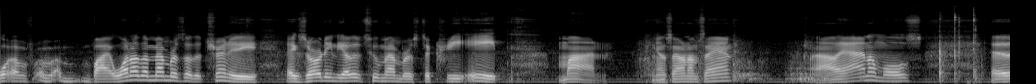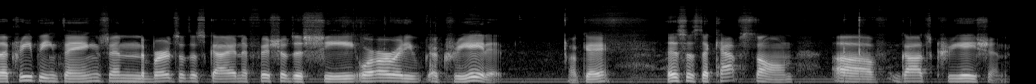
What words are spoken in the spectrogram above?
of, by one of the members of the Trinity exhorting the other two members to create man. You understand what I'm saying? Now the animals, uh, the creeping things, and the birds of the sky and the fish of the sea were already uh, created. Okay, this is the capstone of God's creation.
